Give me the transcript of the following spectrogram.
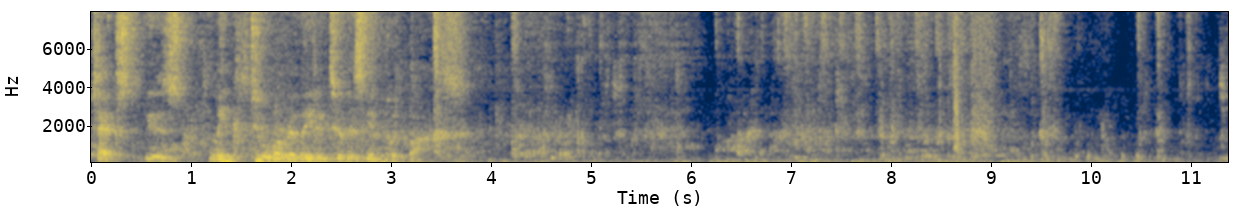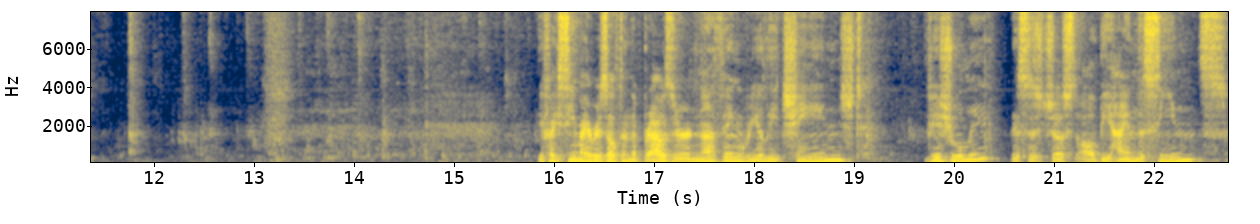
text is linked to or related to this input box. If I see my result in the browser, nothing really changed visually. This is just all behind the scenes.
